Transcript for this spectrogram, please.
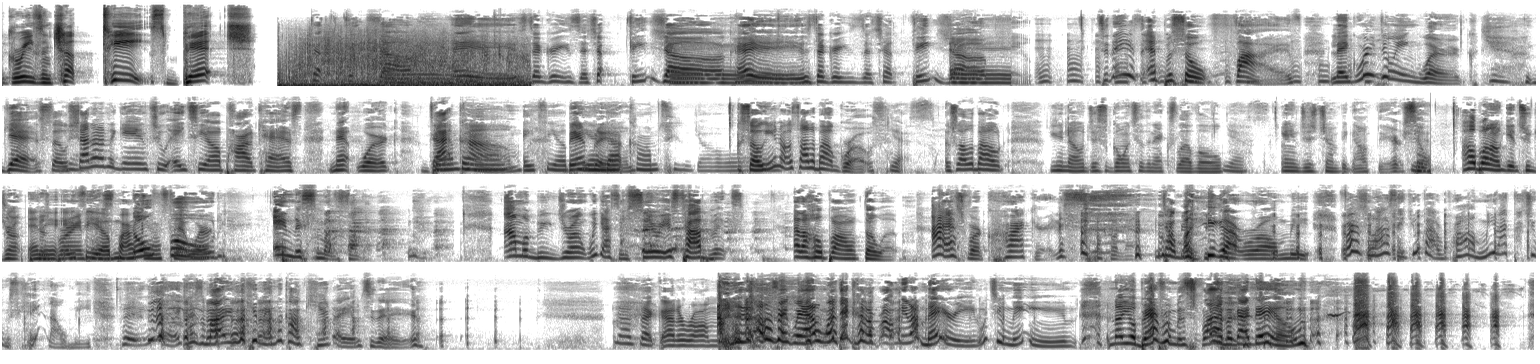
Degrees and Chuck T's, bitch. Hey, it's degrees that Chuck Show. Hey, it's degrees that Chuck Show. Today is episode five. Like we're doing work. Yeah. Yeah. So shout out again to ATL Podcast Network dot com. ATLPN.com too, y'all. So you know it's all about growth. Yes. It's all about you know just going to the next level. Yes. And just jumping out there. So Yeah. I hope I don't get too drunk And because the Brian ATL has no Podcast food Network. in this motherfucker. I'm gonna be drunk. We got some serious topics, and I hope I don't throw up. I asked for a cracker. This motherfucker talking about he got raw meat. First of all, I said you got raw meat. I thought you was hitting on me, but because my look at me, look how cute I am today. Not that kind of raw meat. I was like, wait, I don't want that kind of raw meat. I'm married. What you mean? No, your bathroom is fly, but goddamn.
